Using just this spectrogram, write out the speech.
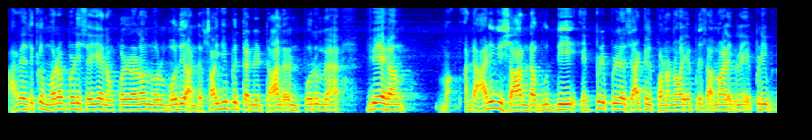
அதை இதுக்கு முறைப்படி செய்யணும் கொள்ளணும்னு வரும்போது அந்த சகிப்புத்தன்மை டாலரன் பொறுமை விவேகம் ம- அந்த அறிவு சார்ந்த புத்தி எப்படி பிள்ளை சாக்கிள் பண்ணணும் எப்படி சமாளிக்கணும் எப்படி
